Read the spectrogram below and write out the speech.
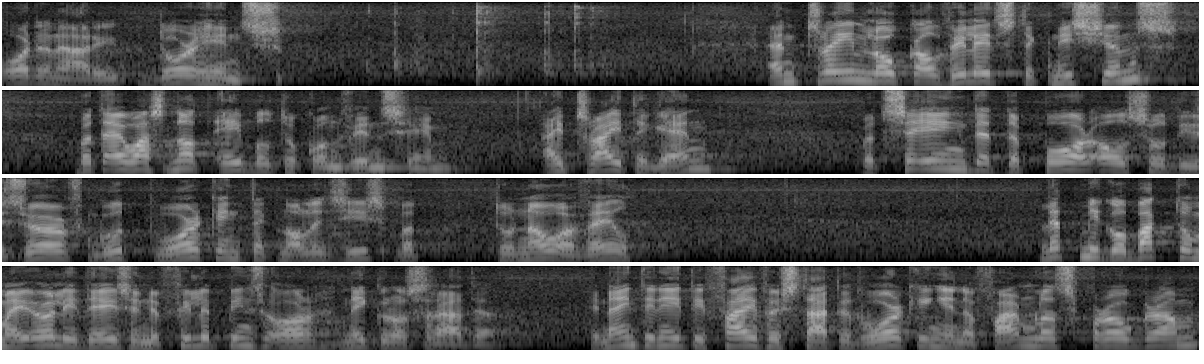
ordinary door hinge. And train local village technicians, but I was not able to convince him. I tried again, but saying that the poor also deserve good working technologies, but to no avail. Let me go back to my early days in the Philippines, or Negros rather. In 1985, I started working in a farmless program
